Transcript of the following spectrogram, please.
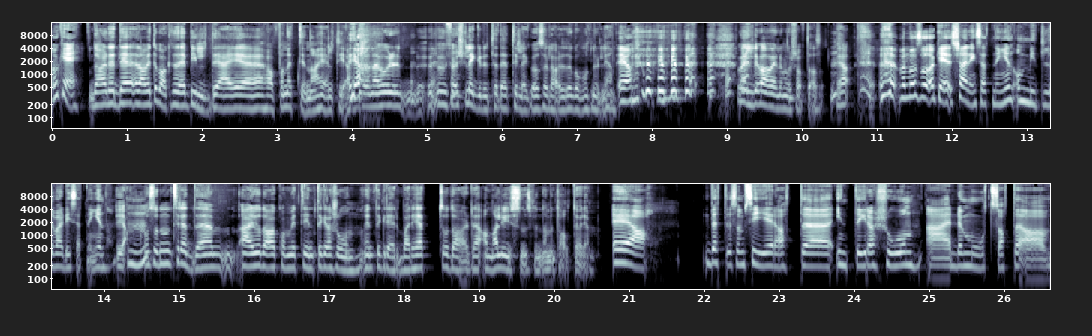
Ok. Da er, det, det, da er vi tilbake til det bildet jeg eh, har på netthinna hele tida. Ja. Først legger du til det tillegget, og så lar du det gå mot null igjen. Ja. Veldig, var veldig morsomt, altså. Ja. Men også, ok, skjæringssetningen og middelverdisetningen. Ja. Og så den tredje er jo da kommet til integrasjon og integrerbarhet, og da er det analysens fundamentalteorem. Ja. Dette som sier at uh, integrasjon er det motsatte av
